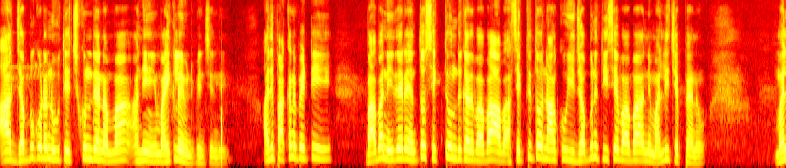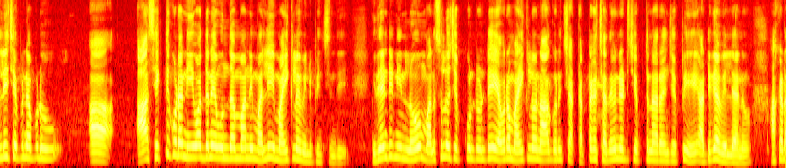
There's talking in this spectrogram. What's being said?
ఆ జబ్బు కూడా నువ్వు తెచ్చుకుందేనమ్మా అని మైక్లో వినిపించింది. అది పక్కన పెట్టి బాబా నీ దగ్గర ఎంతో శక్తి ఉంది కదా బాబా ఆ శక్తితో నాకు ఈ జబ్బుని తీసే బాబా అని మళ్ళీ చెప్పాను. మళ్ళీ చెప్పినప్పుడు ఆ ఆ శక్తి కూడా నీ వద్దనే ఉందమ్మా అని మళ్ళీ మైక్లో వినిపించింది. ఇదేంటి నేను మనసులో చెప్పుకుంటుంటే ఎవరో మైక్లో నా గురించి కరెక్ట్గా చదివినట్టు చెప్తున్నారని చెప్పి అటుగా వెళ్ళాను. అక్కడ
